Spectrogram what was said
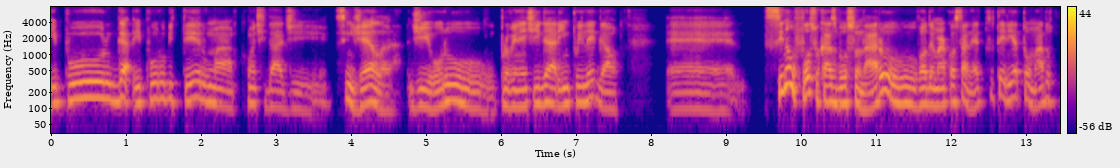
e por, e por obter uma quantidade singela de ouro proveniente de garimpo ilegal. É, se não fosse o caso Bolsonaro, o Valdemar Costa Neto teria tomado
